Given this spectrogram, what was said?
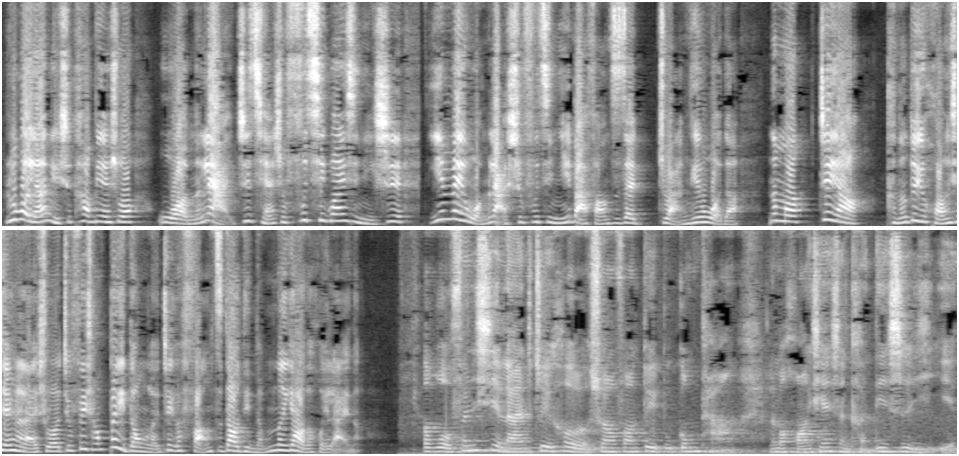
如果梁女士抗辩说我们俩之前是夫妻关系，你是因为我们俩是夫妻，你把房子再转给我的，那么这样可能对于黄先生来说就非常被动了。这个房子到底能不能要得回来呢？我分析呢，最后双方对簿公堂，那么黄先生肯定是以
